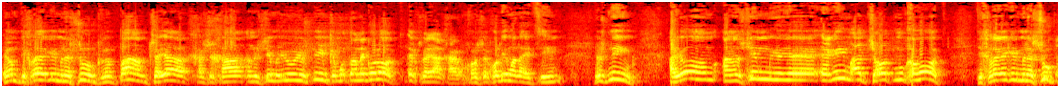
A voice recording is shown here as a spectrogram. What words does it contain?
היום תכלה רגל מן השוק, פעם כשהיה חשיכה אנשים היו יושנים כמו תרנגולות, איך שהיה חושך, עולים על העצים, יושנים. היום אנשים אה, ערים עד שעות מאוחרות. תכלה רגל מן השוק,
